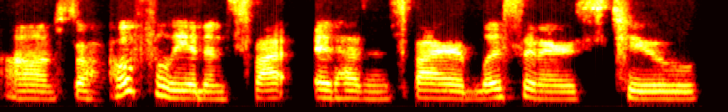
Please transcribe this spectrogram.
Um, so hopefully it inspired it has inspired listeners to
